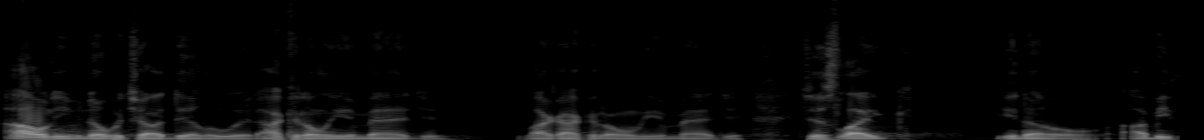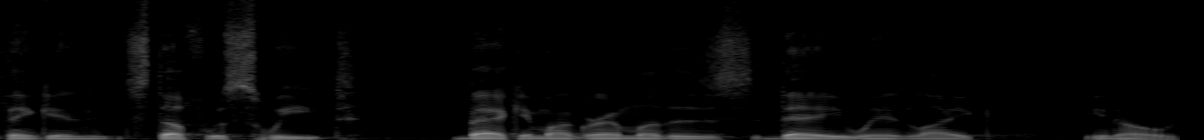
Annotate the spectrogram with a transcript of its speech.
I don't even know what y'all dealing with. I can only imagine. Like I can only imagine. Just like you know, I be thinking stuff was sweet back in my grandmother's day when like you know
